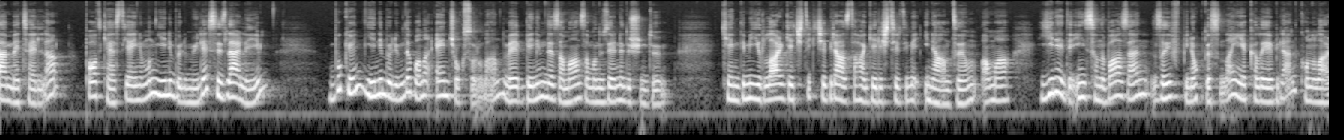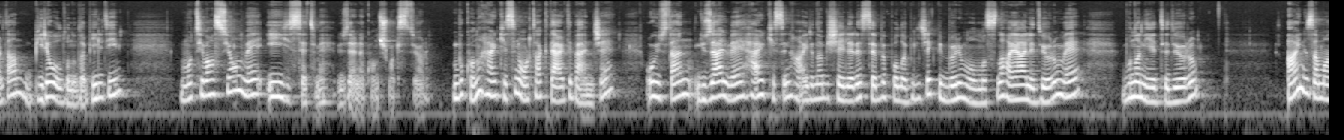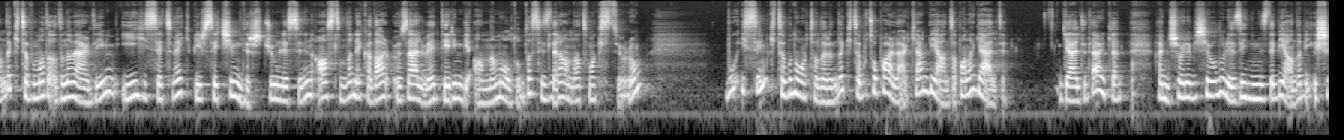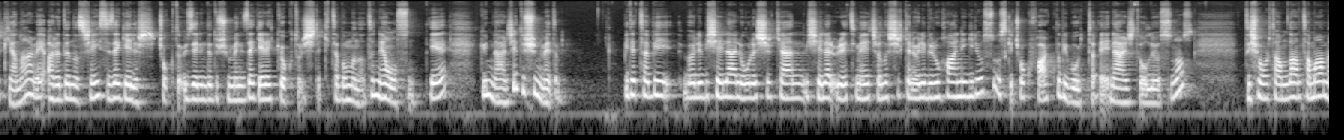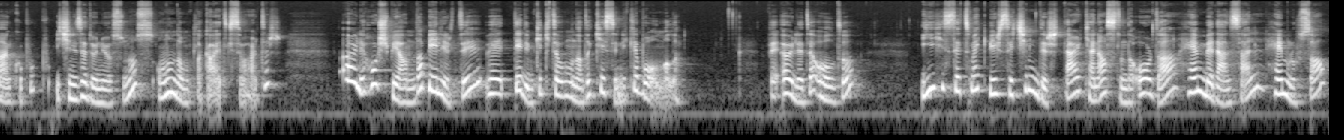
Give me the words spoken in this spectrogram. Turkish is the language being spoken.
Ben Metella. Podcast yayınımın yeni bölümüyle sizlerleyim. Bugün yeni bölümde bana en çok sorulan ve benim de zaman zaman üzerine düşündüğüm, kendimi yıllar geçtikçe biraz daha geliştirdiğime inandığım ama yine de insanı bazen zayıf bir noktasından yakalayabilen konulardan biri olduğunu da bildiğim motivasyon ve iyi hissetme üzerine konuşmak istiyorum. Bu konu herkesin ortak derdi bence. O yüzden güzel ve herkesin hayrına bir şeylere sebep olabilecek bir bölüm olmasını hayal ediyorum ve buna niyet ediyorum. Aynı zamanda kitabıma da adını verdiğim iyi hissetmek bir seçimdir cümlesinin aslında ne kadar özel ve derin bir anlamı olduğunu da sizlere anlatmak istiyorum. Bu isim kitabın ortalarında kitabı toparlarken bir anda bana geldi geldi derken hani şöyle bir şey olur ya zihninizde bir anda bir ışık yanar ve aradığınız şey size gelir. Çok da üzerinde düşünmenize gerek yoktur işte kitabımın adı ne olsun diye günlerce düşünmedim. Bir de tabii böyle bir şeylerle uğraşırken, bir şeyler üretmeye çalışırken öyle bir ruh haline giriyorsunuz ki çok farklı bir boyutta ve enerjide oluyorsunuz. Dış ortamdan tamamen kopup içinize dönüyorsunuz. Onun da mutlaka etkisi vardır. Öyle hoş bir anda belirdi ve dedim ki kitabımın adı kesinlikle bu olmalı. Ve öyle de oldu. İyi hissetmek bir seçimdir derken aslında orada hem bedensel hem ruhsal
